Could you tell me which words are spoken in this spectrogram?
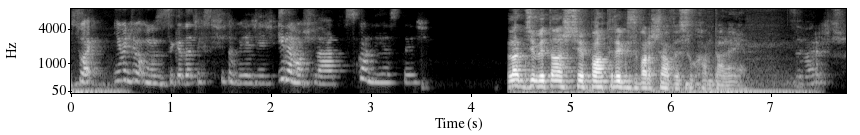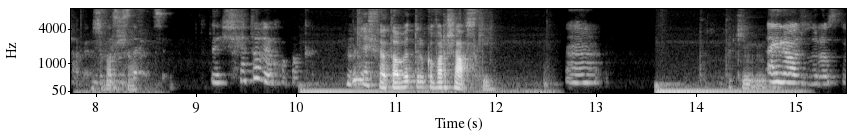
Słuchaj, nie będziemy o muzyce gadać, ja chcę się dowiedzieć. Ile masz lat? Skąd jesteś? Lat 19, Patryk z Warszawy, słucham dalej. Z Warszawy. Z Warszawy. Ty światowy chłopak. No nie światowy, tylko warszawski. Taki A ile masz wzrostu?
